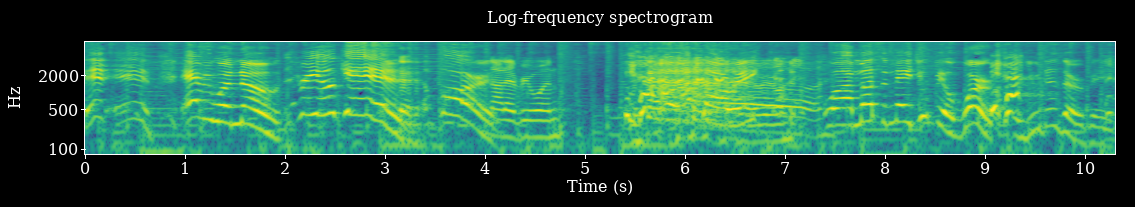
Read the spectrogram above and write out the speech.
it is. Everyone knows. It's Ryuken. Of course. Not everyone. Sorry. Well, I must have made you feel worse. and you deserve it.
